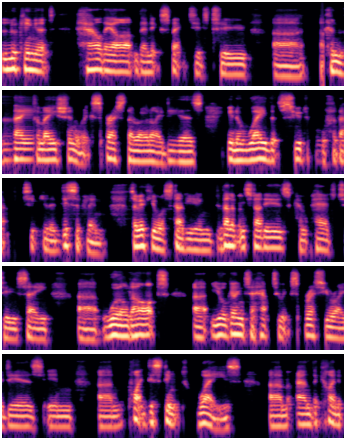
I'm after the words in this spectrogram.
looking at how they are then expected to uh, convey information or express their own ideas in a way that's suitable for that particular discipline. So if you're studying development studies compared to say uh, world art, uh, you're going to have to express your ideas in um, quite distinct ways um, and the kind of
